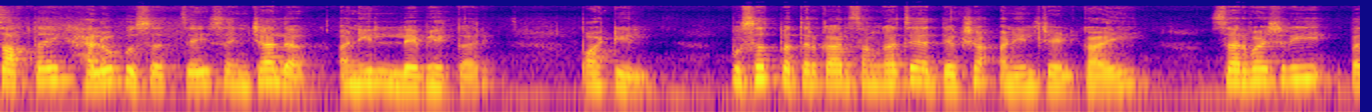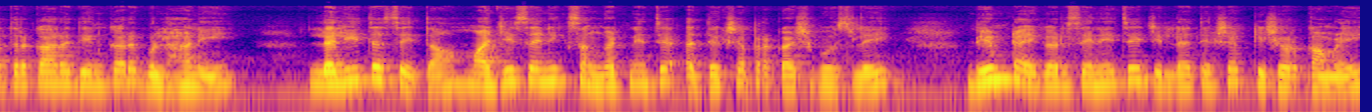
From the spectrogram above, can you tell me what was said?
साप्ताहिक हॅलो पुसदचे संचालक अनिल लेभेकर पाटील पुसद पत्रकार संघाचे अध्यक्ष अनिल चेंडकाळे सर्वश्री पत्रकार दिनकर गुल्हाणे ललित सेता माजी सैनिक संघटनेचे अध्यक्ष प्रकाश भोसले भीम टायगर सेनेचे जिल्हाध्यक्ष किशोर कांबळे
